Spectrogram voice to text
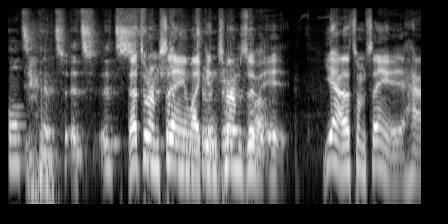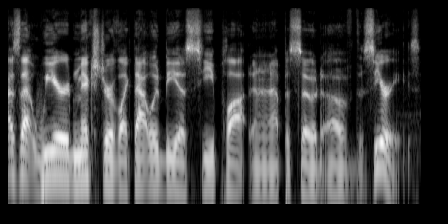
well, it's, it's it's it's That's what I'm saying. Like in terms as of well. it, yeah, that's what I'm saying. It has that weird mixture of like that would be a C plot in an episode of the series,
